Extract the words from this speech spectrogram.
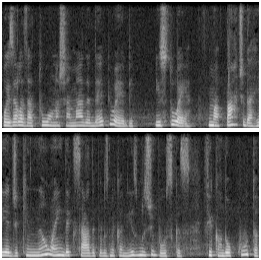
pois elas atuam na chamada Deep Web, isto é, uma parte da rede que não é indexada pelos mecanismos de buscas, ficando oculta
